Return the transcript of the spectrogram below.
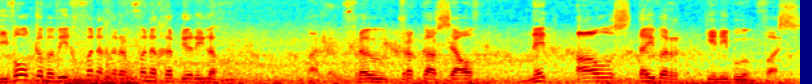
Die wolke beweeg vinniger en vinniger deur die lug. Maar die vrou druk haarself net al stywer teen die boom vas.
